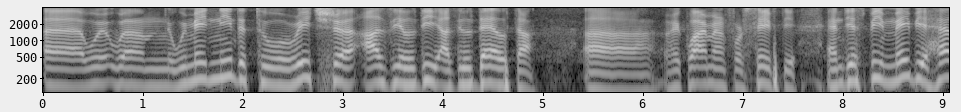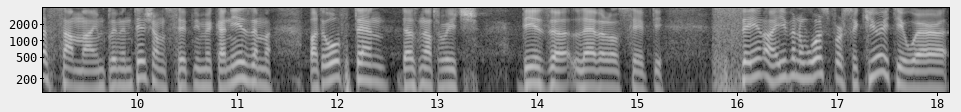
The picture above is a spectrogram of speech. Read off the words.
uh, we, um, we, may need to reach uh, D, ASIL delta uh, requirement for safety. And DSP maybe has some implementation of safety mechanism, but often does not reach this uh, level of safety. Same, uh, even worse for security, where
